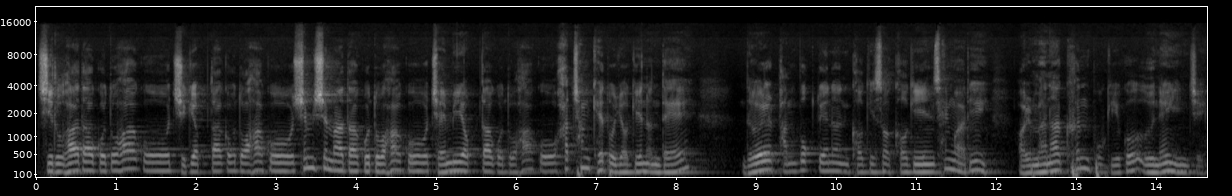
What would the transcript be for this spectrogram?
지루하다고도 하고, 지겹다고도 하고, 심심하다고도 하고, 재미없다고도 하고, 하찮게도 여기는데 늘 반복되는 거기서 거기인 생활이 얼마나 큰 복이고 은혜인지.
